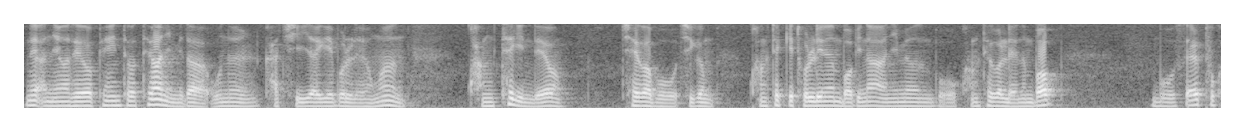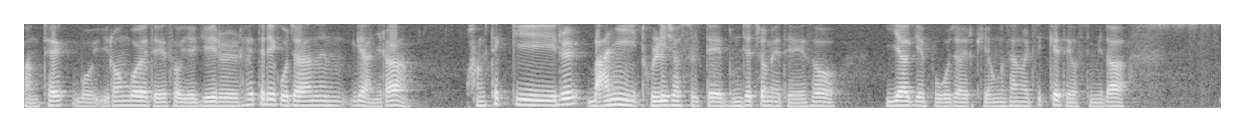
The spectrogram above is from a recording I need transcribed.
네, 안녕하세요. 페인터 태환입니다. 오늘 같이 이야기해 볼 내용은 광택인데요. 제가 뭐 지금 광택기 돌리는 법이나 아니면 뭐 광택을 내는 법, 뭐 셀프 광택, 뭐 이런 거에 대해서 얘기를 해드리고자 하는 게 아니라 광택기를 많이 돌리셨을 때 문제점에 대해서 이야기해 보고자 이렇게 영상을 찍게 되었습니다.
